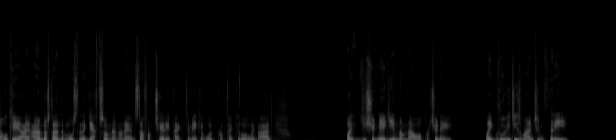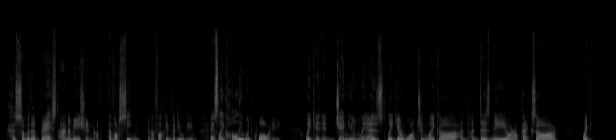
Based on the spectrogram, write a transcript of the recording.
okay, I, I understand that most of the gifs on the internet and stuff are cherry picked to make it look particularly bad, but you shouldn't have given them that opportunity. Like Luigi's Mansion Three has some of the best animation I've ever seen in a fucking video game. It's like Hollywood quality. Like it, it genuinely is like you're watching like a, a, a Disney or a Pixar like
